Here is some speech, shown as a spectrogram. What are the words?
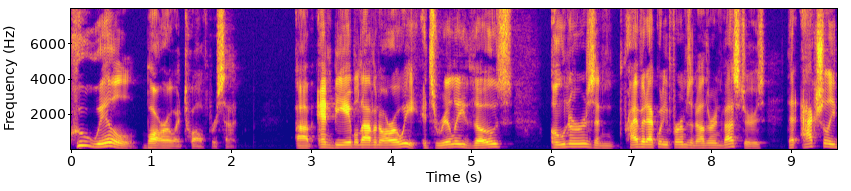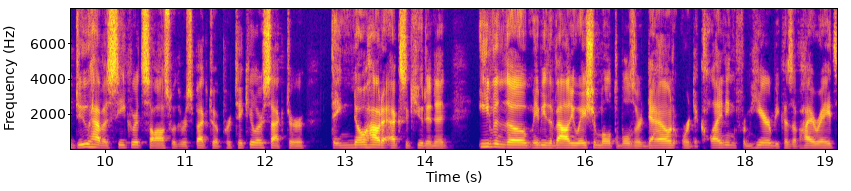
who will borrow at 12%? um, and be able to have an ROE. It's really those owners and private equity firms and other investors that actually do have a secret sauce with respect to a particular sector. They know how to execute in it, even though maybe the valuation multiples are down or declining from here because of high rates.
